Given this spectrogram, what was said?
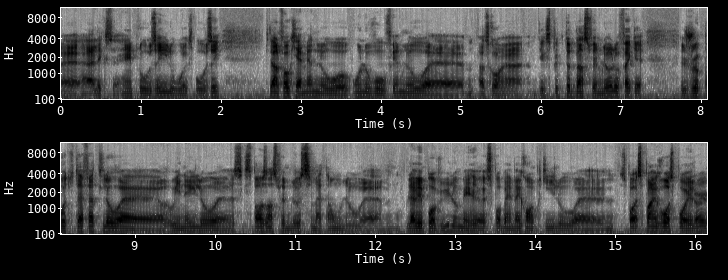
a implosé ou explosé. Puis dans le fond, qui amène au, nouveau film. En tout cas, il explique tout dans ce film-là. Là, fait que je veux pas tout à fait là, ruiner là, ce qui se passe dans ce film-là, si maintenant là, vous l'avez pas vu, mais c'est pas bien compliqué. Là, c'est, pas, un gros spoiler.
